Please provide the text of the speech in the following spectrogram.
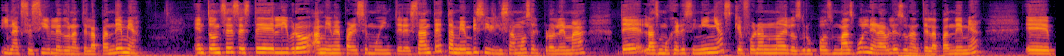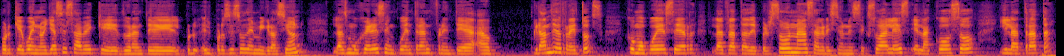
inaccesible durante la pandemia. Entonces, este libro a mí me parece muy interesante. También visibilizamos el problema de las mujeres y niñas, que fueron uno de los grupos más vulnerables durante la pandemia, eh, porque, bueno, ya se sabe que durante el, proceso de migración, las mujeres se encuentran frente a, grandes retos, como puede ser la trata de personas, agresiones sexuales, el acoso y la trata.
